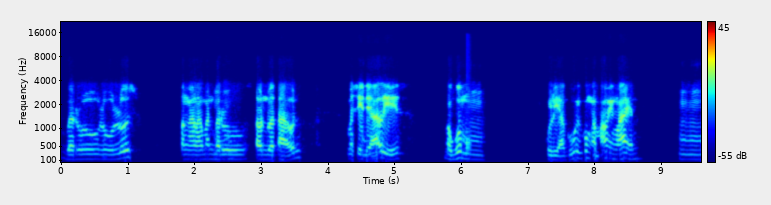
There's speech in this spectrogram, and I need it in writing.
baru lulus, pengalaman Hmm. baru setahun dua tahun, masih idealis. Oh gue mau Hmm. kuliah gue, gue nggak mau yang lain. Hmm.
